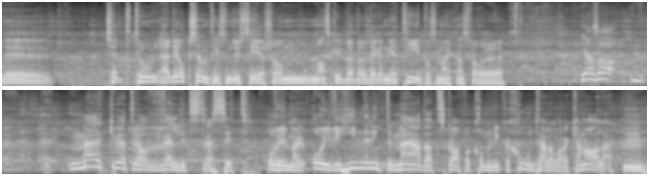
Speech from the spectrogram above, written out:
Det, tror, är det också någonting som du ser som man skulle behöva lägga mer tid på som marknadsförare? Ja, alltså, märker vi att vi har väldigt stressigt och vi märker oj, vi hinner inte med att skapa kommunikation till alla våra kanaler. Mm.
